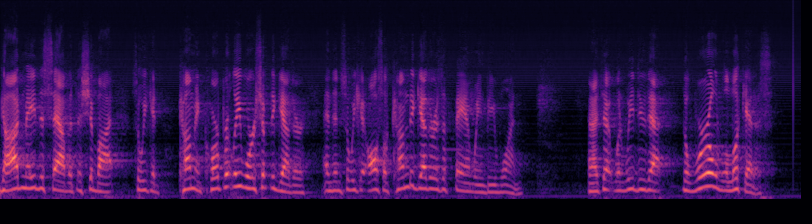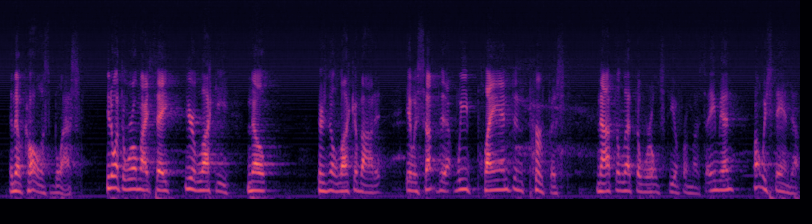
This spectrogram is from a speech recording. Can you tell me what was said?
God made the Sabbath, the Shabbat, so we could come and corporately worship together, and then so we could also come together as a family and be one. And I you, when we do that, the world will look at us and they'll call us blessed. You know what the world might say? You're lucky. No, there's no luck about it. It was something that we planned and purposed not to let the world steal from us. Amen? Why don't we stand up?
